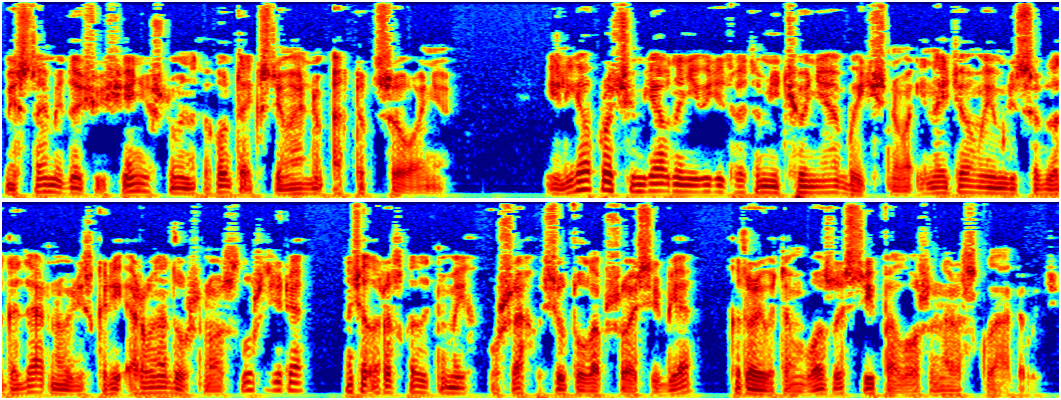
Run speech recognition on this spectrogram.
местами до ощущения, что мы на каком-то экстремальном аттракционе. Илья, впрочем, явно не видит в этом ничего необычного, и, найдя в моем лице благодарного или, скорее, равнодушного слушателя, начал раскладывать на моих ушах всю ту лапшу о себе, которую в этом возрасте и положено раскладывать.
